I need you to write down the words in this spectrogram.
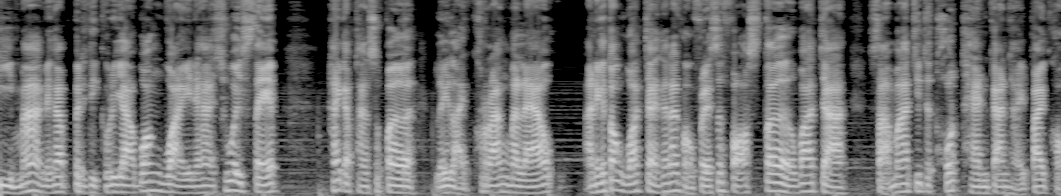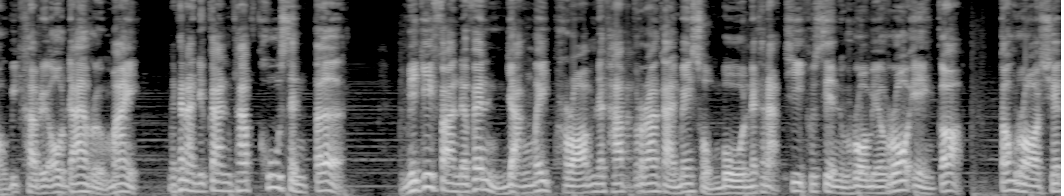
ดีมากนะครับปฏิกิริยาว่องไวนะฮะช่วยเซฟให้กับทางสเปอร์หลายๆ ครั้งมาแล้ว อันนี้ก็ต้องวัดใจทางด้านของเฟรเซอร์ฟอสเตอร์ว่าจะสามารถที่จะทดแทนการหายไปของวิคาริโอได้หรือไม่ ในขณะเดียวกันครับ คู่เซนเตอร์มิกกี้ฟานเดเฟนยังไม่พร้อมนะครับ ร่างกายไม่สมบูรณ์ในขณะที่คริสเตียนโรเมโรเองก็ต้องรอเช็ค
